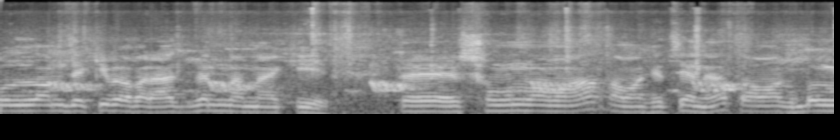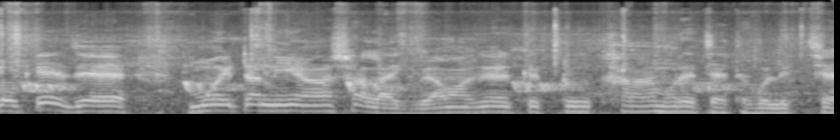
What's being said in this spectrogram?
বললাম যে কী ব্যাপার আসবেন না নাকি, তো সুমন মামা আমাকে চেনে, তো আমাকে বলল কে যে মইটা নিয়ে আসা লাগবে, আমাকে একটু থানার মোড়ে যেতে বলিচ্ছে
